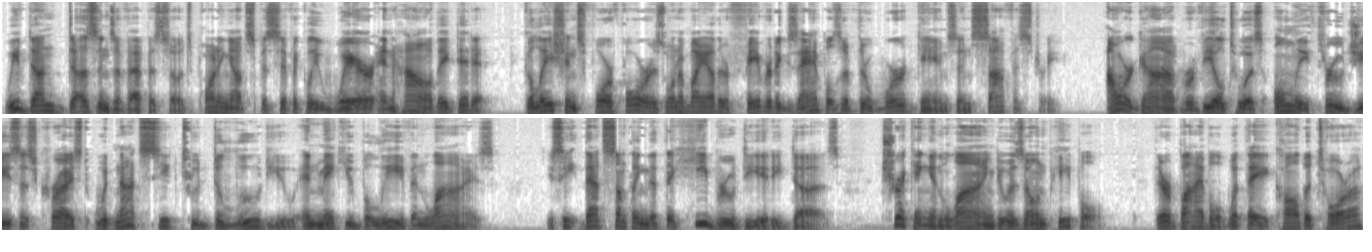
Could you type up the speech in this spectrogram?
We've done dozens of episodes pointing out specifically where and how they did it. Galatians 4 4 is one of my other favorite examples of their word games and sophistry. Our God, revealed to us only through Jesus Christ, would not seek to delude you and make you believe in lies. You see, that's something that the Hebrew deity does, tricking and lying to his own people. Their Bible, what they call the Torah,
